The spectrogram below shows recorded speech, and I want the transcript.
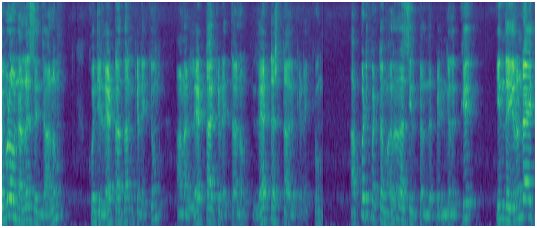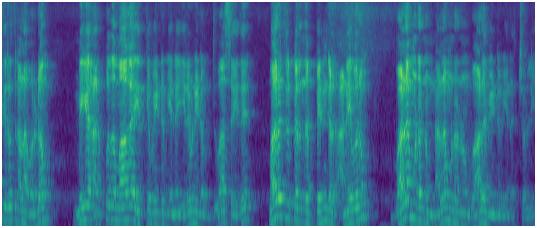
எவ்வளோ நல்லது செஞ்சாலும் கொஞ்சம் லேட்டாக தான் கிடைக்கும். ஆனால் லேட்டாக கிடைத்தாலும் லேட்டஸ்டாக கிடைக்கும். அப்படிப்பட்ட மகர ராசியில் பிறந்த பெண்களுக்கு இந்த இரண்டாயிரத்தி இருபத்தி நாலாம் வருடம் மிக அற்புதமாக இருக்க வேண்டும் என இறைவனிடம் துவா செய்து மகரத்தில் பிறந்த பெண்கள் அனைவரும் வளமுடனும் நலமுடனும் வாழ வேண்டும் என சொல்லி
